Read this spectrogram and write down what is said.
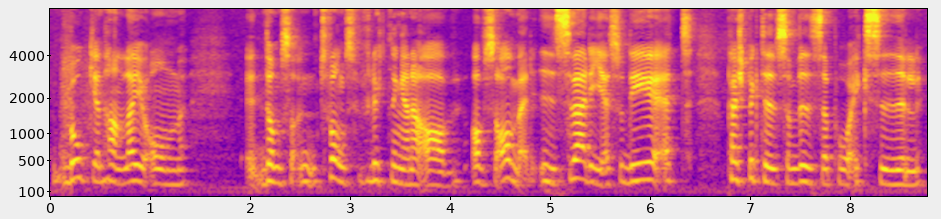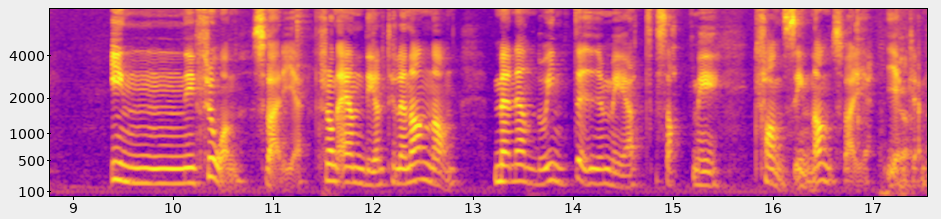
boken handlar ju om de så- tvångsförflyttningarna av, av samer i Sverige så det är ett perspektiv som visar på exil inifrån Sverige, från en del till en annan men ändå inte i och med att Sápmi fanns innan Sverige egentligen.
